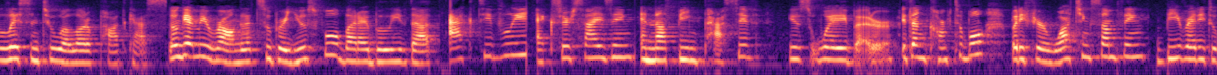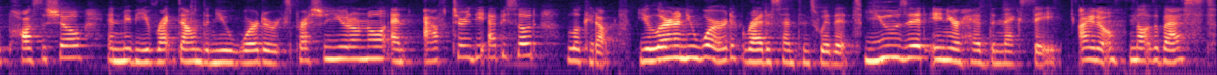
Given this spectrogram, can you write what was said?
listen to a lot of podcasts. Don't get me wrong, that's super useful, but I believe that actively exercising and not being passive is way better. It's uncomfortable, but if you're watching something, be ready to pause the show and maybe write down the new word or expression you don't know and after the episode, look it up. You learn a new word, write a sentence with it. Use it in your head the next day. I know, not the best.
